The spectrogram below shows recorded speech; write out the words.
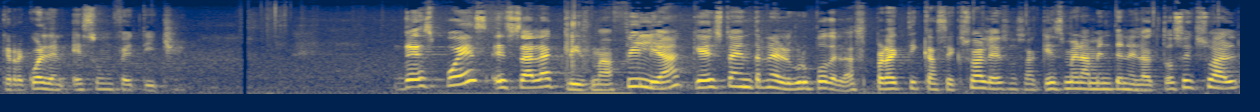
que recuerden, es un fetiche. Después está la clismafilia, que esta entra en el grupo de las prácticas sexuales, o sea, que es meramente en el acto sexual,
